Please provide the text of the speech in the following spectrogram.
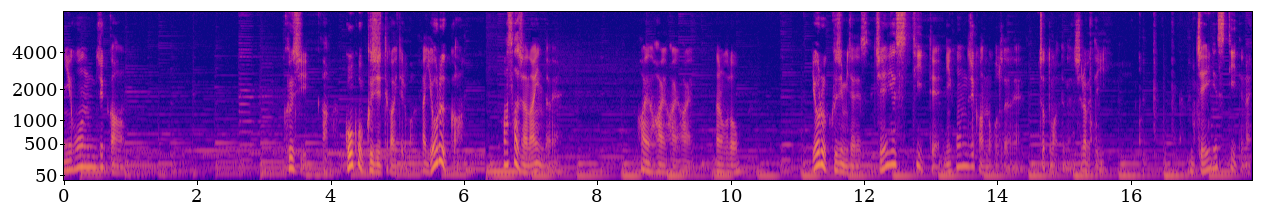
日本時間9時、あ、午後9時って書いてるわ。あ、夜か。朝じゃないんだね。はいはいはいはい。なるほど。夜9時みたいです。JST って日本時間のことだよね。ちょっと待ってね。調べていい ?JST って何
